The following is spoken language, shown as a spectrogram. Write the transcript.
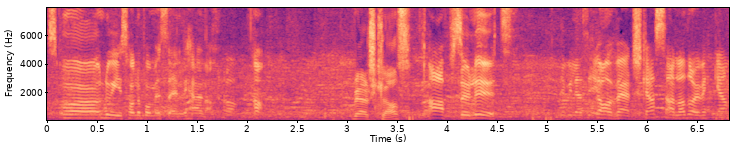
Så Louise håller på med sälj här då. Ja. Världsklass. Absolut. Det vill jag säga. Ja, världsklass alla dagar i veckan.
